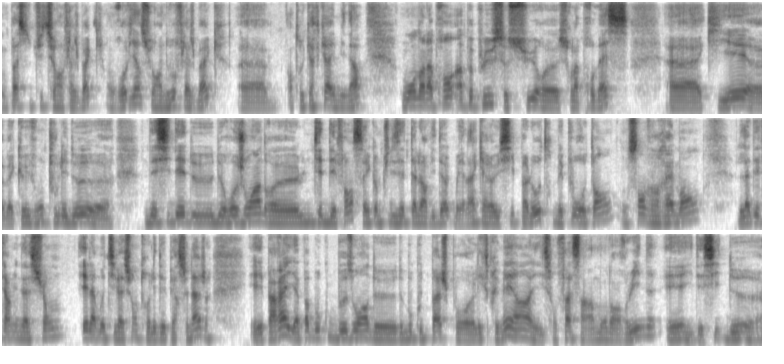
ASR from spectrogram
On passe tout de suite sur un flashback, on revient sur un nouveau flashback euh, entre Kafka et Mina, où on en apprend un peu plus sur, sur la promesse, qui est bah, qu'ils vont tous les deux décider de, de rejoindre l'unité de défense. Et comme tu disais tout à l'heure, Vidoc, bah, il y en a un qui a réussi, pas l'autre, mais pour autant, on sent vraiment la détermination et la motivation entre les deux personnages. Et pareil, il n'y a pas beaucoup besoin de, beaucoup de pages pour euh, l'exprimer. Hein. Ils sont face à un monde en ruine et ils décident de, euh,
